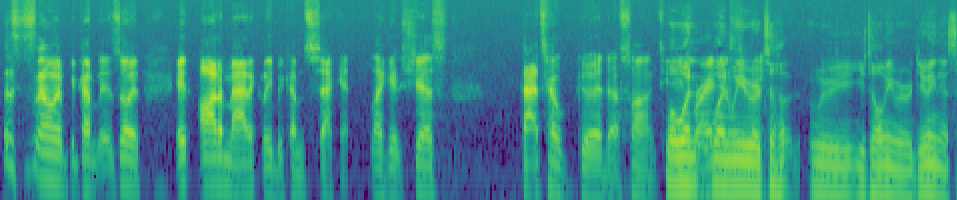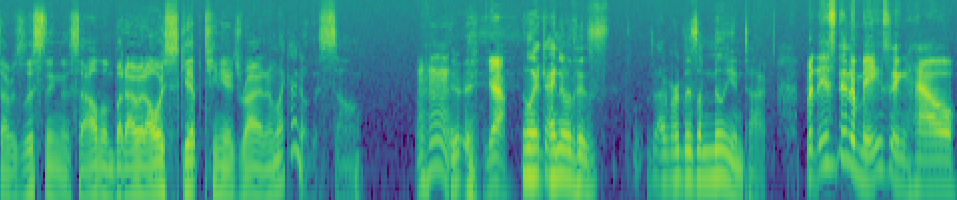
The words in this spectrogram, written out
so it becomes so it it automatically becomes second. Like it's just. That's how good a song. well, Teenage when Riot when we were to, we, you told me we were doing this, I was listening to this album, but I would always skip Teenage Riot. And I'm like, I know this song. Mhm. Yeah. like I know this. I've heard this a million times. But isn't it amazing how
